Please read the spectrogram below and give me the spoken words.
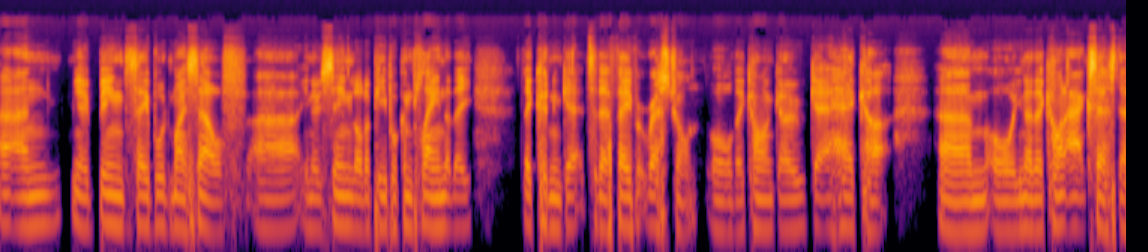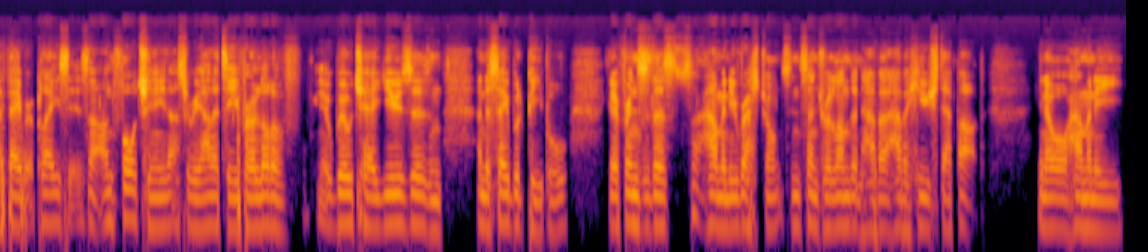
and you know, being disabled myself, uh, you know, seeing a lot of people complain that they they couldn't get to their favorite restaurant or they can't go get a haircut um, or you know they can't access their favorite places. Unfortunately, that's a reality for a lot of you know, wheelchair users and, and disabled people. You know, for instance, there's how many restaurants in central London have a have a huge step up, you know, or how many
